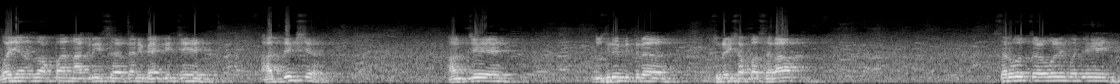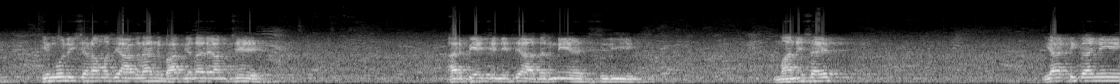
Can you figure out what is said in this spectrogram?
वैजनाथप्पा नागरी सहकारी बँकेचे अध्यक्ष आमचे दुसरे मित्र सुरेश अप्पा सराफ सर्व चळवळीमध्ये हिंगोली शहरामध्ये आग्रहाने भाग घेणारे आमचे आर पी आयचे नेते आदरणीय श्री मानेसाहेब या ठिकाणी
